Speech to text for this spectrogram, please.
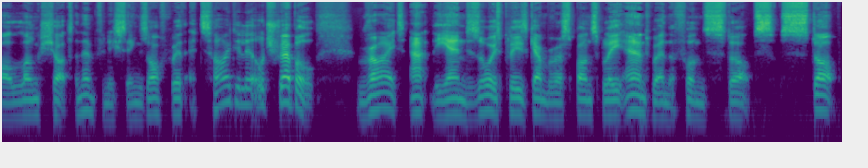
our long shot, and then finish things off with a tidy little treble right at the end. As always, please gamble responsibly and when the fun stops, stop.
